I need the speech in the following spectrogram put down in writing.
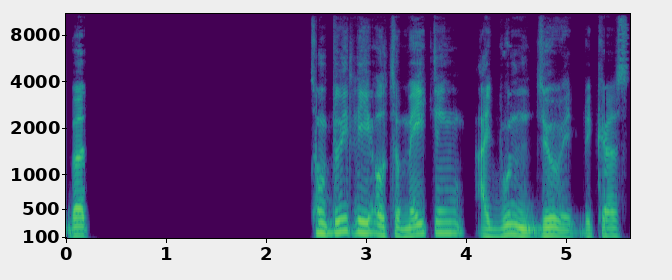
but completely automating, I wouldn't do it because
